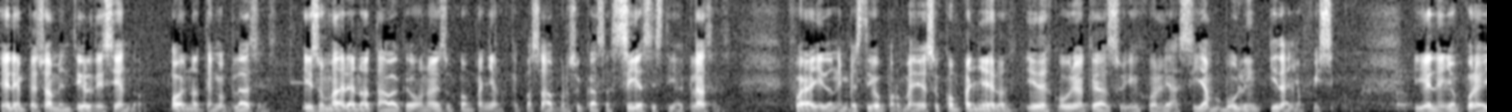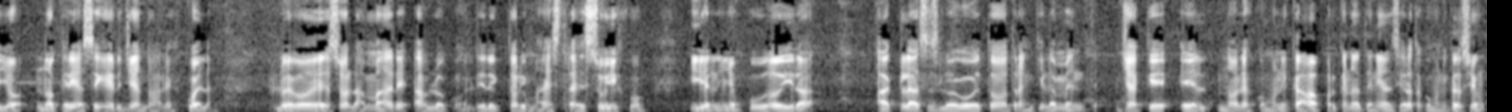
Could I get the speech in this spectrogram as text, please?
Él empezó a mentir diciendo, hoy no tengo clases. Y su madre notaba que uno de sus compañeros que pasaba por su casa sí asistía a clases. Fue ahí donde investigó por medio de sus compañeros y descubrió que a su hijo le hacían bullying y daño físico y el niño por ello no quería seguir yendo a la escuela. Luego de eso la madre habló con el director y maestra de su hijo y el niño pudo ir a, clases luego de todo tranquilamente, ya que él no les comunicaba porque no tenían cierta comunicación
